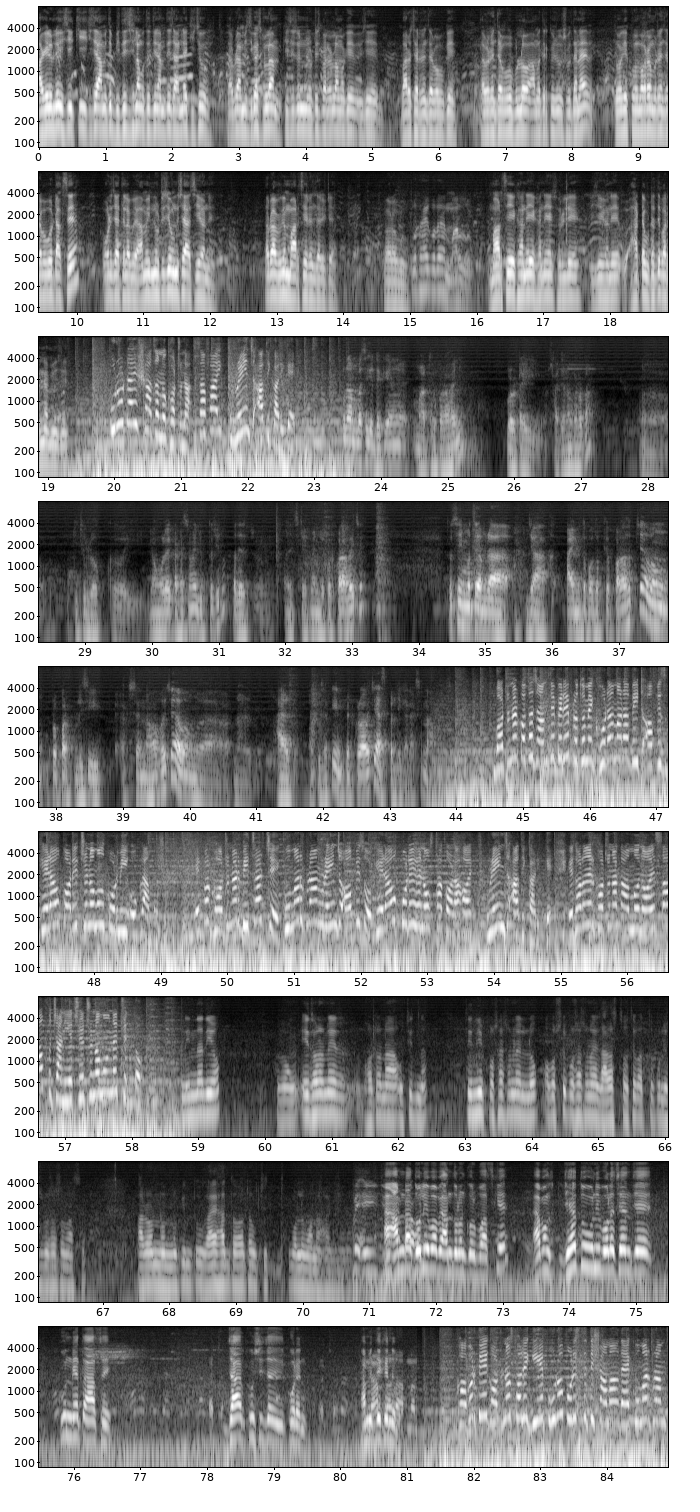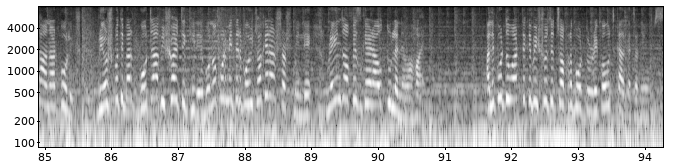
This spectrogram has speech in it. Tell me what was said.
আগে হলে কি কি কিছু আমি তো বিদেশে ছিলাম অতদিন আমি তো জানি না কিছু। তারপরে আমি জিজ্ঞাসা করলাম কিছু জন্য নোটিশ পাঠালো আমাকে যে বারো চার রেঞ্জার বাবুকে। তারপরে রেঞ্জার বাবু বলল আমাদের কিছু অসুবিধা নাই তোমাকে কুমারগ্রাম রেঞ্জার বাবু ডাকছে ওখানে যেতে লাগবে। আমি নোটিশে উনিশে আছি এখানে। তারপরে আমাকে মারছে রেঞ্জারিটা বাবু। কোথায় কোথায় মারলো? মারছে এখানে এখানে শরীরে এই যে এখানে হাতটা উঠাতে পারিনি আমি যে। পুরোটাই সাজানো ঘটনা সাফাই রেঞ্জ আধিকারিকের। গ্রামবাসীকে ডেকে মারধর করা হয়নি পুরোটাই সাজানো ঘটনা। কিছু লোক ওই জঙ্গলের কাঠের সঙ্গে যুক্ত ছিল, তাদের স্টেটমেন্ট রেকর্ড করা হয়েছে। তো সেই মতে আমরা যা আইনত পদক্ষেপ করা হচ্ছে এবং প্রপার পুলিশি অ্যাকশন নেওয়া হয়েছে এবং আপনার হায়ার অফিসারকে ইনভেট করা হয়েছে অ্যাজ পার লিগাল অ্যাকশন নেওয়া হয়েছে। ঘটনার কথা জানতে পেরে প্রথমে ঘোড়ামারা বিট অফিস ঘেরাও করে তৃণমূল কর্মী ও গ্রামবাসী। এরপর ঘটনার বিচার চেয়ে কুমারগ্রাম রেঞ্জ অফিসও ঘেরাও করে হেনস্থা করা হয় রেঞ্জ আধিকারিককে। এ ধরনের ঘটনা কাম্য নয়, সাফ জানিয়েছে তৃণমূল নেতৃত্ব। নিন্দনীয় এবং এই ধরনের ঘটনা উচিত না। তিনি প্রশাসনের লোক অবশ্যই প্রশাসনের দ্বারস্থ হতে পারতো পুলিশ প্রশাসন আছে আর অন্য অন্য কিন্তু গায়ে হাত দেওয়াটা উচিত বলে মনে হয়নি হ্যাঁ, আমরা দলীয়ভাবে আন্দোলন করব আজকে এবং যেহেতু উনি বলেছেন যে কোন নেতা আছে যার খুশি করেন আমি দেখে নেব। খবর পেয়ে ঘটনাস্থলে গিয়ে পুরো পরিস্থিতি সামাল দেয় কুমারগ্রাম থানার পুলিশ। বৃহস্পতিবার গোটা বিষয়টি ঘিরে বনকর্মীদের বৈঠকের আশ্বাস মিললে রেঞ্জ অফিস ঘেরাও তুলে নেওয়া হয়। আলিপুরদুয়ার থেকে বিশ্বজিৎ চক্রবর্তীর রিপোর্ট, ক্যালকাটা নিউজ।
